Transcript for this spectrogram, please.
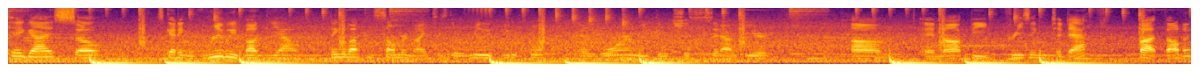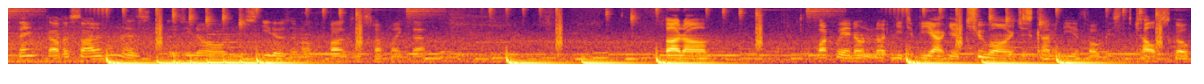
Okay guys, so it's getting really buggy out. The thing about these summer nights is they're really beautiful and warm. You can just sit out here um, and not be freezing to death. But the other thing, the other side of them is, as you know, mosquitoes and all the bugs and stuff like that. But um, luckily I don't need to be out here too long. I just kind of need to focus the telescope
